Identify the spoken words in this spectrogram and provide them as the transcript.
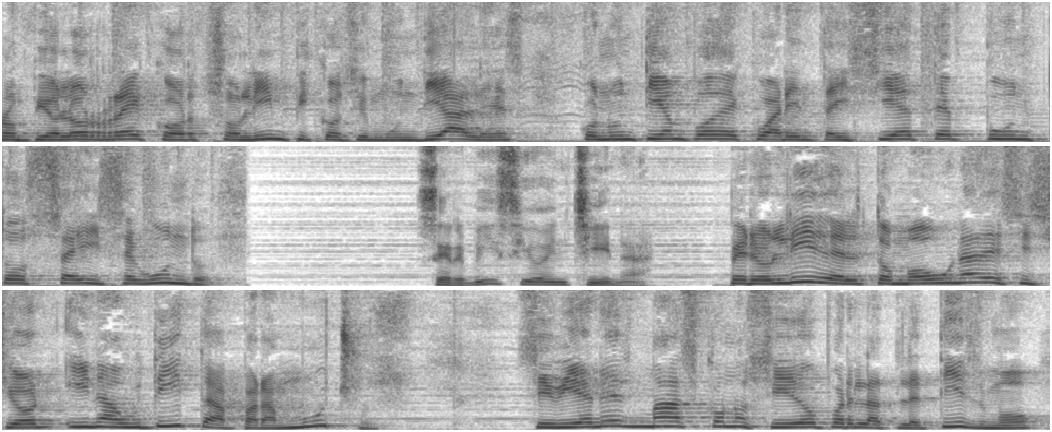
rompió los récords olímpicos y mundiales con un tiempo de 47.6 segundos. Servicio en China. Pero Lidl tomó una decisión inaudita para muchos. Si bien es más conocido por el atletismo,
